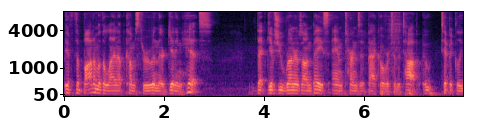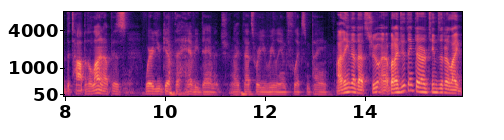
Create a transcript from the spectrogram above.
if the bottom of the lineup comes through and they're getting hits, that gives you runners on base and turns it back over to the top. Who typically the top of the lineup is where you get the heavy damage. Right. That's where you really inflict some pain. I think that that's true, uh, but I do think there are teams that are like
